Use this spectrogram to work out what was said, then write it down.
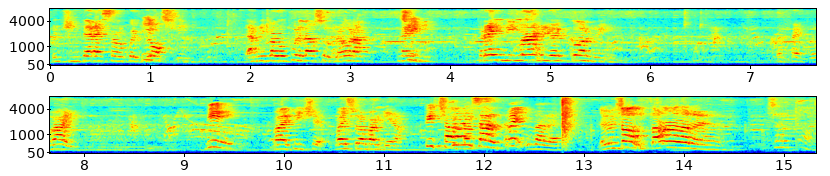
Non ci interessano quei blocchi. Arrivano pure da sopra, ora prendi. Prendi Mario e corri. Perfetto, vai. Vieni, Vai Peach, vai sulla bandiera. Peach, salta, vai. salta. vai. Vabbè. Devi saltare. Saltato.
